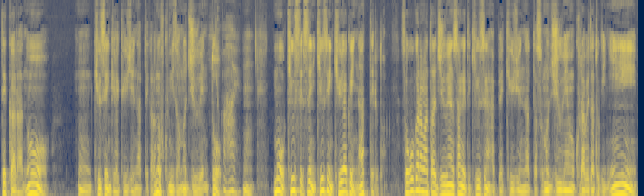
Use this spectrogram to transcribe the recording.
てからの、うん、9990円になってからの含み損の10円と、はい、うん、もうすでに9900円になってると。そこからまた10円下げて9890円になったその10円を比べたときに、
